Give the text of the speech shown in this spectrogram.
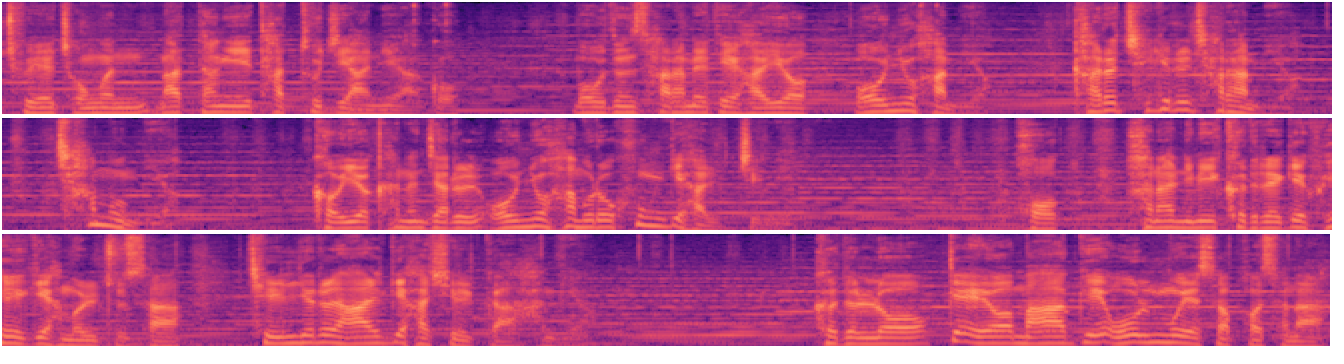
주의 종은 마땅히 다투지 아니하고 모든 사람에 대하여 온유하며 가르치기를 잘하며 참으며 거역하는 자를 온유함으로 훈계할지니 혹 하나님이 그들에게 회개함을 주사 진리를 알게 하실까 하며 그들로 깨어 마귀의 올무에서 벗어나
